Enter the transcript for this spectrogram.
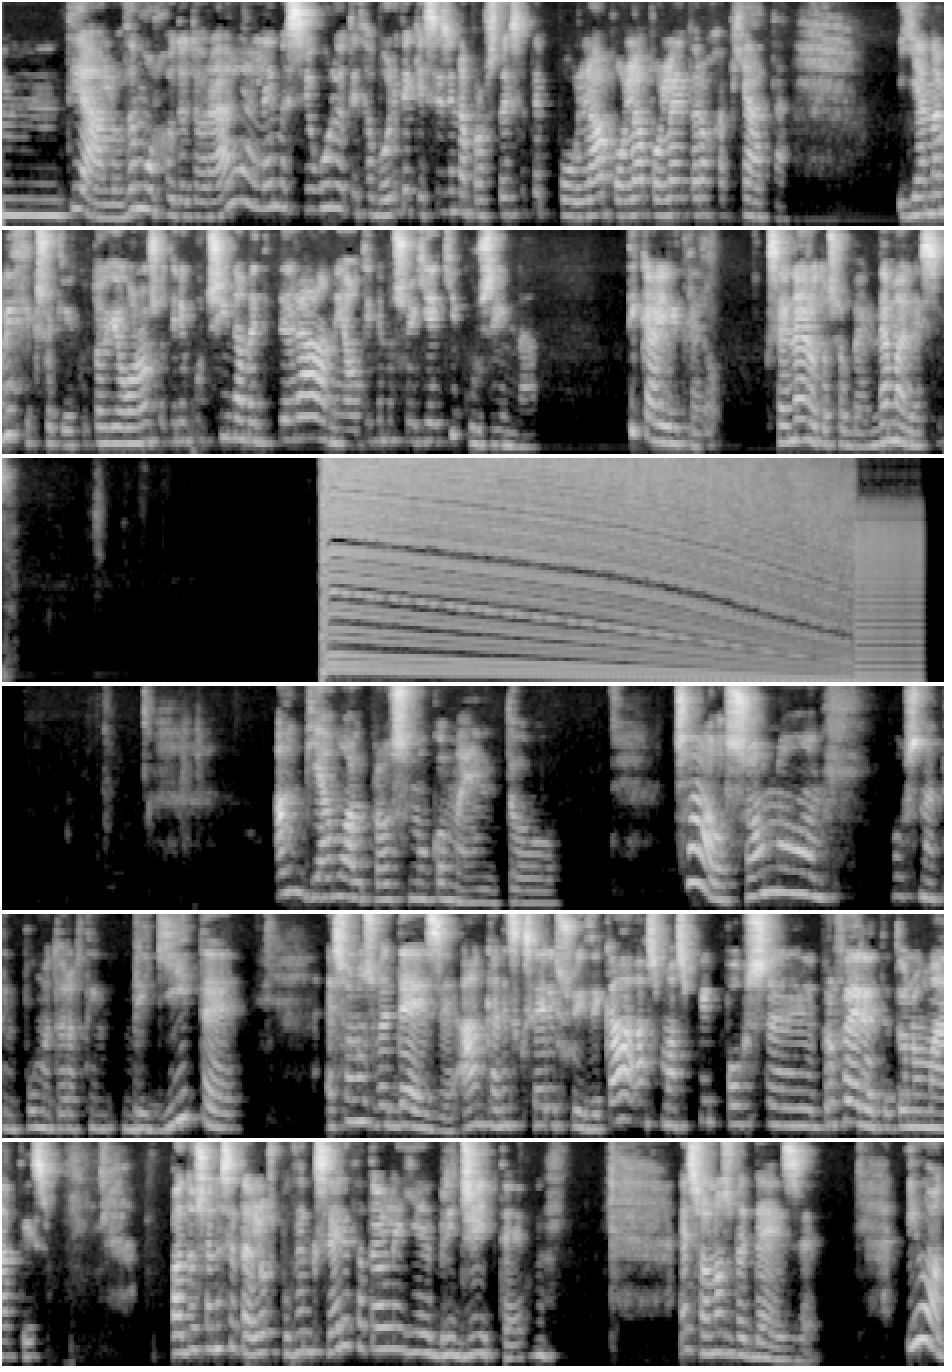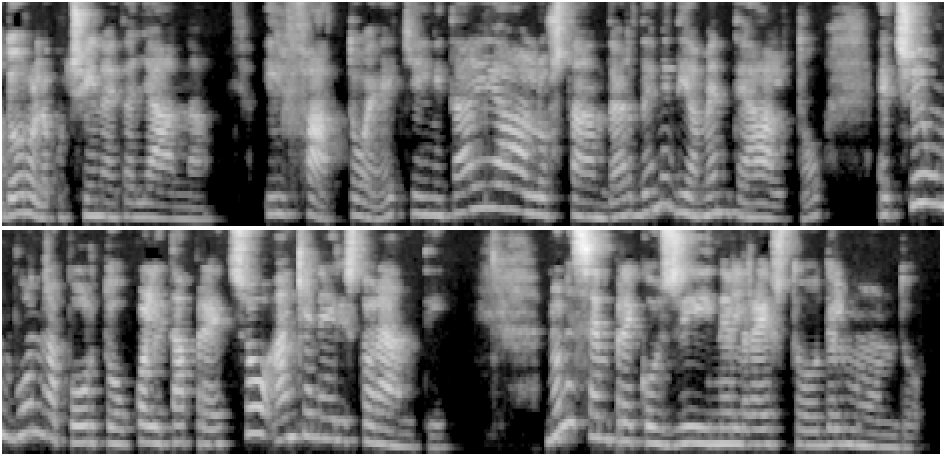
τι άλλο, δεν μου έρχονται τώρα άλλα, αλλά είμαι σίγουρη ότι θα μπορείτε κι εσείς να προσθέσετε πολλά, πολλά, πολλά υπέροχα πιάτα για να μην θίξω και το γεγονός ότι είναι κουτσίνα τεράνια, ότι είναι μεσογειακή κουζίνα. Τι καλύτερο. Ξενέρω το σομπέν, δεν μ' αρέσει. Andiamo al prossimo commento. Ciao, sono... Πώς να την πούμε τώρα αυτήν, Μπριγκίτε, ε, sono svedese. Αν κανείς ξέρει σου ειδικά, ας μας πει πώς ε, προφέρεται το όνομά της. Πάντω ένα Ιταλό που δεν ξέρει θα το έλεγε Brigitte. E sono svedese. Io adoro la cucina italiana. Il fatto è che in Italia lo standard è mediamente alto e c'è un buon rapporto qualità-prezzo anche nei ristoranti. Non è sempre così nel resto del mondo.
